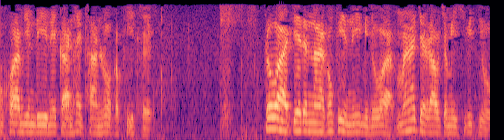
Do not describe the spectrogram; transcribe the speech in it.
ำความยินดีในการให้ทานร่วมกับพี่เถิด ราะว่าเจตนาของพี่นี้ไม่รู้ว่าแม้จะเราจะมีชีวิตอยู่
